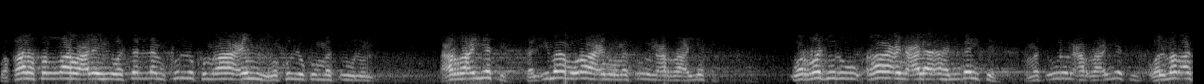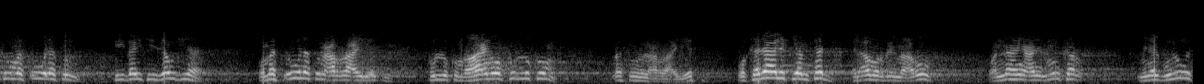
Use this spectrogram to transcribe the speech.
وقال صلى الله عليه وسلم كلكم راع وكلكم مسؤول عن رعيته فالإمام راع ومسؤول عن رعيته والرجل راع على أهل بيته ومسؤول عن رعيته والمرأة مسؤولة في بيت زوجها ومسؤولة عن رعيته كلكم راع وكلكم مسؤول عن رعيته. وكذلك يمتد الأمر بالمعروف والنهي عن المنكر من البيوت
